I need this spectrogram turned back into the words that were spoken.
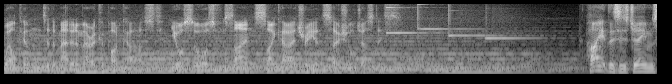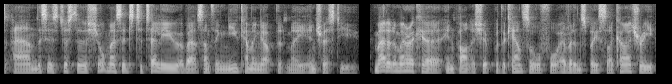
Welcome to the Mad in America podcast, your source for science, psychiatry, and social justice. Hi, this is James, and this is just a short message to tell you about something new coming up that may interest you. Mad in America, in partnership with the Council for Evidence Based Psychiatry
